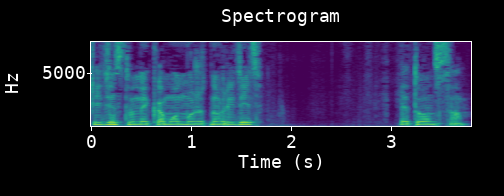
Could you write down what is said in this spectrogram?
Единственный, кому он может навредить, это он сам.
